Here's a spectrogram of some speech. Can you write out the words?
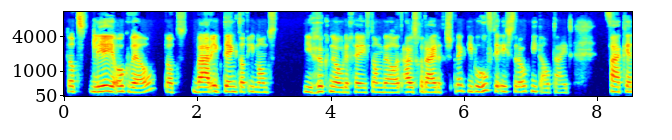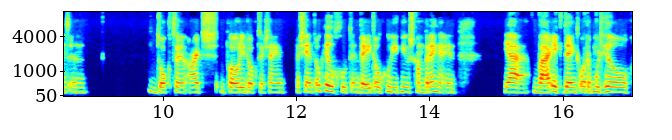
dat leer je ook wel. Dat waar ik denk dat iemand die huk nodig heeft, dan wel het uitgebreide gesprek. Die behoefte is er ook niet altijd vaak kent een dokter, een arts, een polydokter zijn patiënt ook heel goed en weet ook hoe die het nieuws kan brengen. En ja, waar ik denk, oh, dat moet heel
